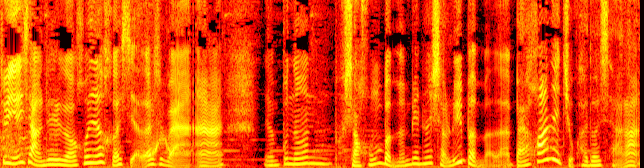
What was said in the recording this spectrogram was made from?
就影响这个婚姻和谐了，是吧？啊，嗯，不能小红本本变成小绿本本了，白花那九块多钱了。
